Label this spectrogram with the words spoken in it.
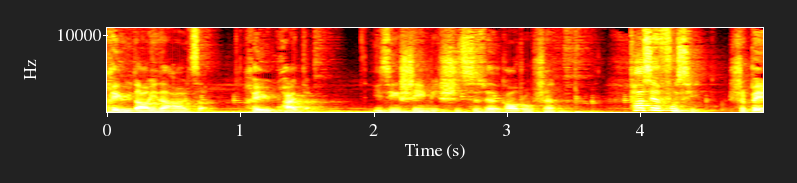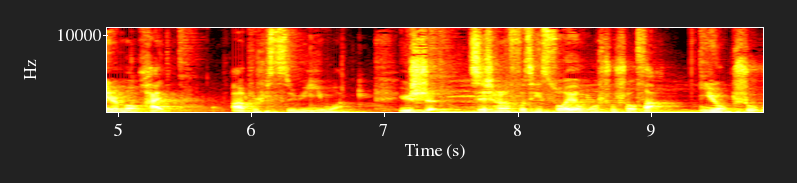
黑羽道一的儿子黑羽快斗，已经是一名十七岁的高中生。发现父亲是被人谋害的，而不是死于意外，于是继承了父亲所有魔术手法、易容术、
